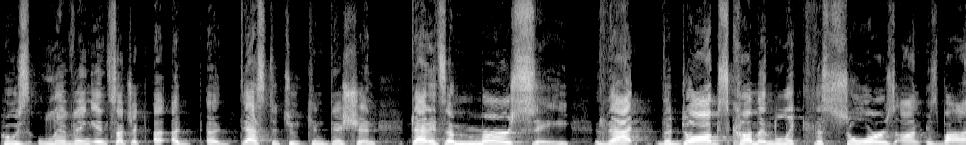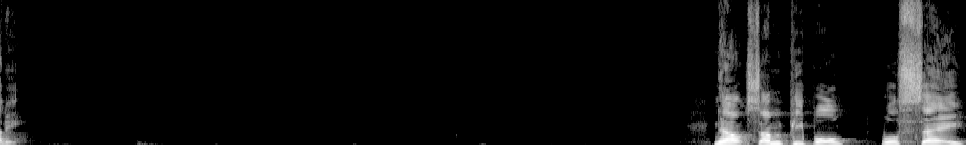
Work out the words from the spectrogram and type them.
who's living in such a, a, a destitute condition that it's a mercy that the dogs come and lick the sores on his body. Now, some people will say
